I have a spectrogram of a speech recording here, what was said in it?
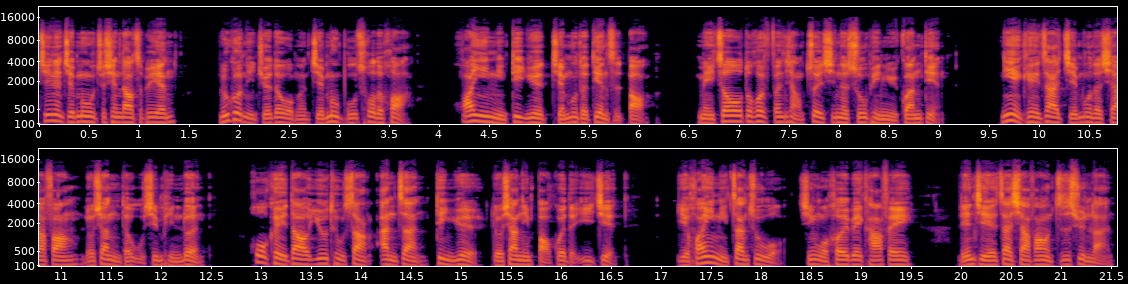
今天的节目就先到这边。如果你觉得我们节目不错的话，欢迎你订阅节目的电子报。每周都会分享最新的书评与观点，你也可以在节目的下方留下你的五星评论，或可以到 YouTube 上按赞、订阅，留下你宝贵的意见。也欢迎你赞助我，请我喝一杯咖啡，连接在下方的资讯栏。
